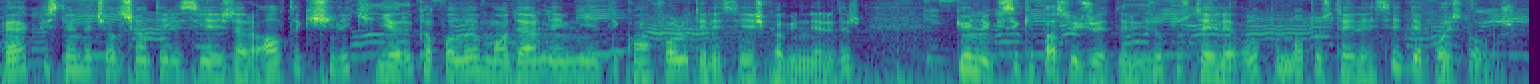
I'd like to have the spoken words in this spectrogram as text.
Kayak pistlerinde çalışan telesiyejler 6 kişilik, yarı kapalı, modern, emniyetli, konforlu telesiyej kabinleridir. Günlük ski pass ücretleri 130 TL olup bunun 30 TL'si depozito olur.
